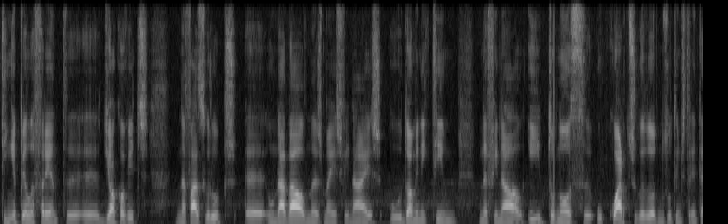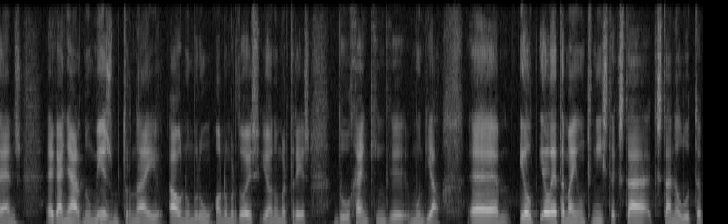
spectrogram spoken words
tinha pela frente Djokovic na fase grupos, o Nadal nas meias finais, o Dominic Thiem na final e tornou-se o quarto jogador nos últimos 30 anos a ganhar no mesmo torneio ao número 1, ao número 2 e ao número 3 do ranking mundial. Ele, ele é também um tenista que está, que está na luta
